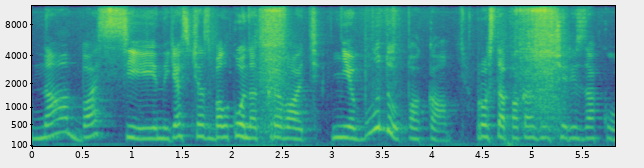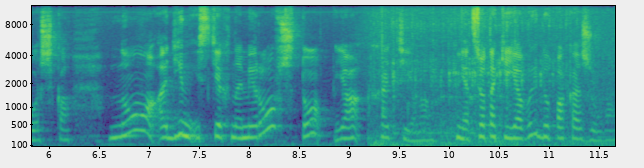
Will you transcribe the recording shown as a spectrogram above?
на бассейн. Я сейчас балкон открывать не буду пока, просто покажу через окошко. Но один из тех номеров, что я хотела. Нет, все-таки я выйду, покажу вам.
